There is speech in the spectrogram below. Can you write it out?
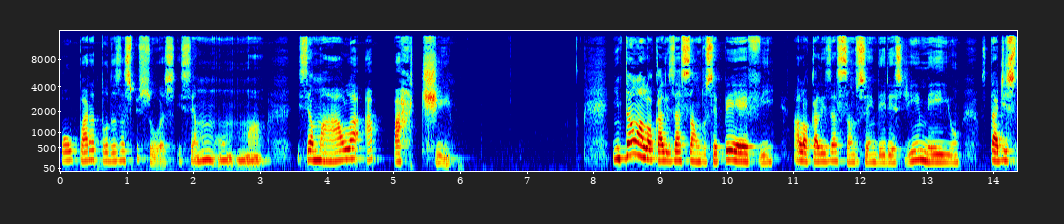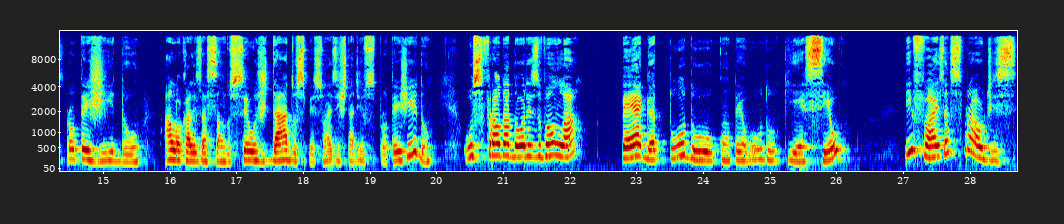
ou para todas as pessoas. Isso é, um, uma, isso é uma aula à parte. Então, a localização do CPF, a localização do seu endereço de e-mail, está desprotegido, a localização dos seus dados pessoais está desprotegido, os fraudadores vão lá, pega todo o conteúdo que é seu e faz as fraudes.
